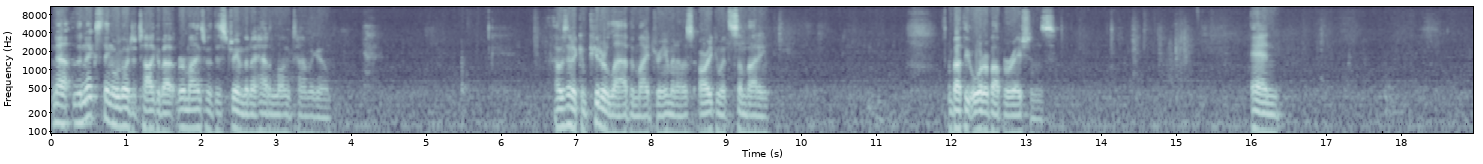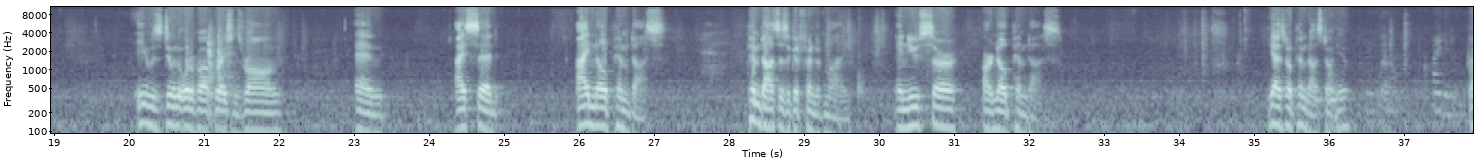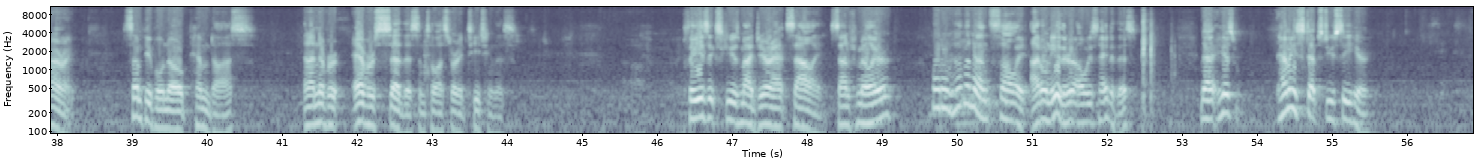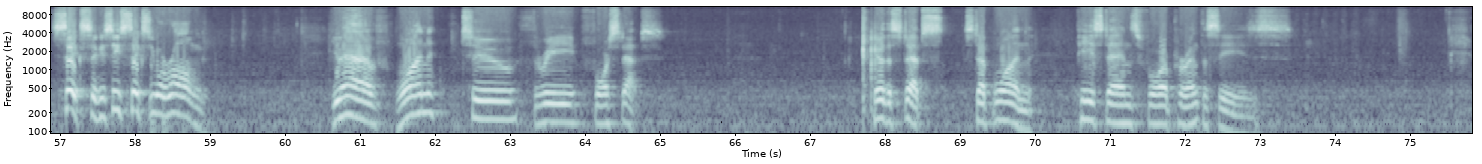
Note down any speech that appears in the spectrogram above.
Now, the next thing we're going to talk about reminds me of this dream that I had a long time ago. I was in a computer lab in my dream and I was arguing with somebody about the order of operations. And he was doing the order of operations wrong. And I said, I know PEMDAS. PEMDAS is a good friend of mine. And you, sir, are no PEMDAS. You guys know PEMDAS, don't you? No. I do. All right. Some people know PEMDAS, and I never ever said this until I started teaching this. Please excuse my dear Aunt Sally. Sound familiar? I don't have an Aunt Sally. I don't either. I always hated this. Now, here's how many steps do you see here? Six. If you see six, you are wrong. You have one, two, three, four steps. Here are the steps. Step one, P stands for parentheses.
